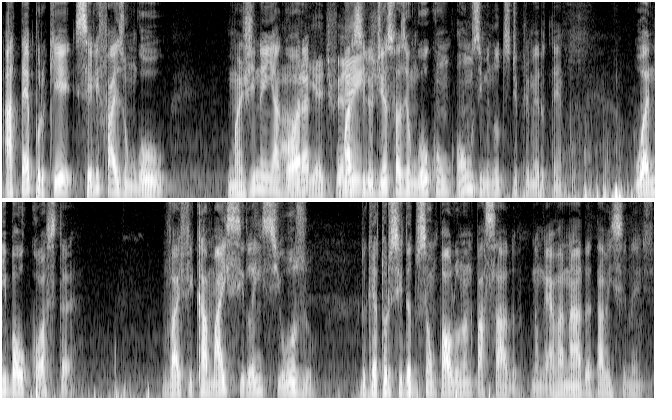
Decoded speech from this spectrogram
Até porque, se ele faz um gol. Imaginem agora Aí é o. Marcílio Dias fazer um gol com 11 minutos de primeiro tempo. O Aníbal Costa vai ficar mais silencioso do que a torcida do São Paulo no ano passado. Não ganhava nada, estava em silêncio.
